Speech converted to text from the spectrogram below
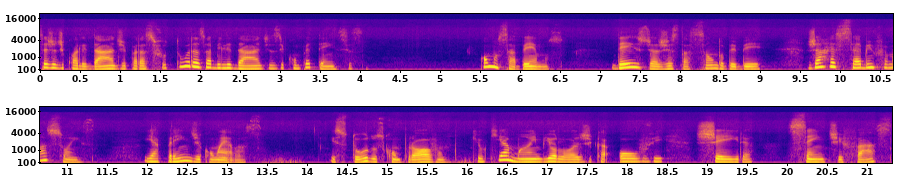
seja de qualidade para as futuras habilidades e competências. Como sabemos, desde a gestação do bebê, já recebe informações e aprende com elas. Estudos comprovam que o que a mãe biológica ouve, cheira, sente e faz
